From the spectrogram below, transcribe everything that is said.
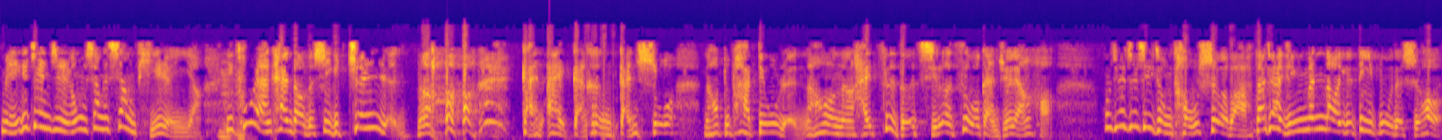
每一个政治人物像个橡皮人一样。你突然看到的是一个真人，敢爱敢恨敢说，然后不怕丢人，然后呢还自得其乐，自我感觉良好。我觉得这是一种投射吧，大家已经闷到一个地步的时候，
